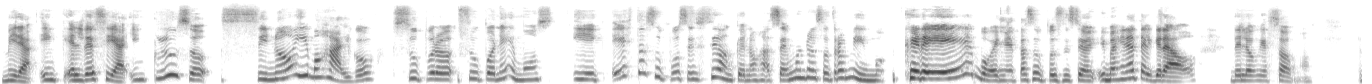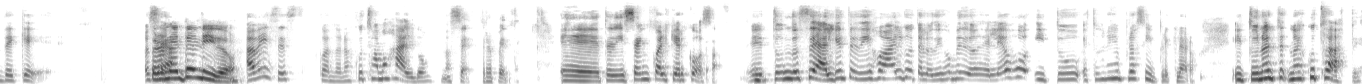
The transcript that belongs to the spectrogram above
Mira, él decía, incluso si no oímos algo, suponemos, y esta suposición que nos hacemos nosotros mismos, creemos en esta suposición. Imagínate el grado de lo que somos, de que, o Pero no he entendido. a veces cuando no escuchamos algo, no sé, de repente, eh, te dicen cualquier cosa. Eh, tú, no sé, alguien te dijo algo, te lo dijo medio desde lejos y tú, esto es un ejemplo simple, claro, y tú no, no escuchaste.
